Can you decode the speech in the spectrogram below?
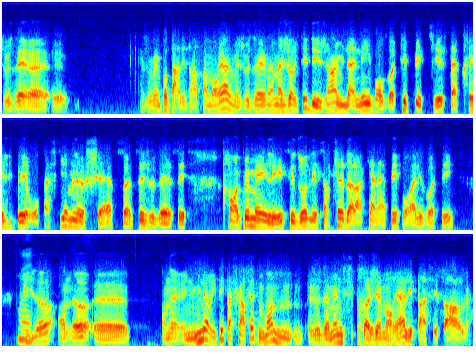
je veux dire, euh, euh, je veux même pas parler d'Ensemble Montréal, mais je veux dire, la majorité des gens, une année, ils vont voter péquistes après libéraux parce qu'ils aiment le chef. Tu sais, je veux dire, c'est, ils sont un peu mêlés. C'est dur de les sortir de leur canapé pour aller voter. Ouais. Puis là, on a euh, on a une minorité, parce qu'en fait, moi, je veux dire, même si Projet Montréal est pas assez fort, là,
